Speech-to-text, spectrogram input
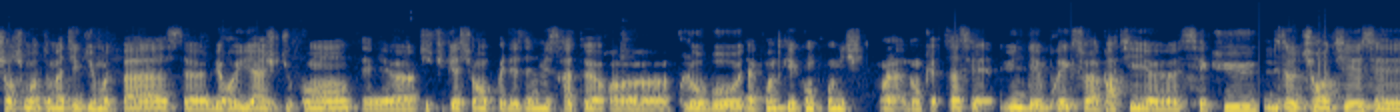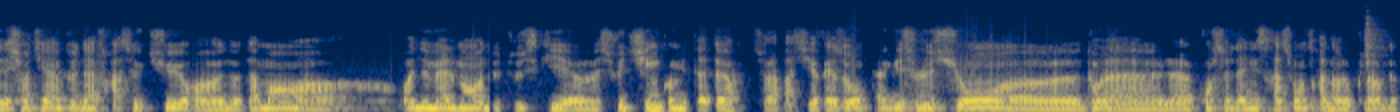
changement automatique du mot de passe, euh, verrouillage du compte et euh, notification auprès des administrateurs euh, globaux d'un compte qui est compromis. Voilà, donc ça c'est une des briques sur la partie sécu. Les autres chantiers, c'est des chantiers un peu d'infrastructure, notamment renouvellement de tout ce qui est euh, switching, commutateur sur la partie réseau, avec des solutions euh, dont la, la console d'administration sera dans le cloud.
